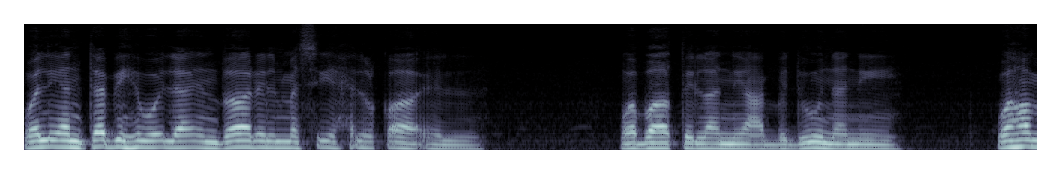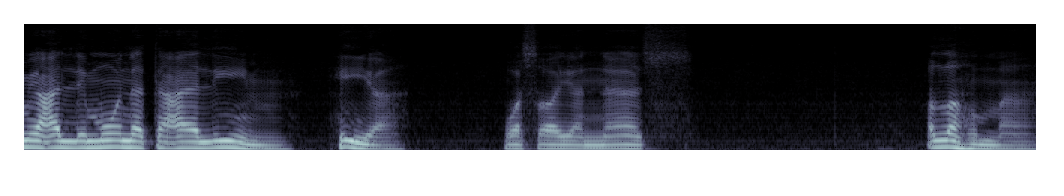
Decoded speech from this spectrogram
ولينتبهوا إلى إنذار المسيح القائل وباطلا يعبدونني وهم يعلمون تعاليم. هي وصايا الناس. اللهم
